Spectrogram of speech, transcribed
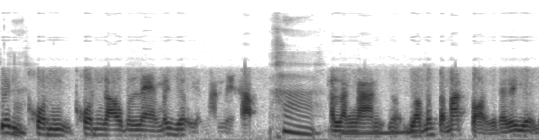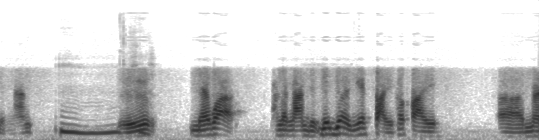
ซึ่งคนคนเรามันแรงไม่เยอะอย่างนั้นเลยครับ ค่ะ พลังงานเราไม่สามารถปล่อยอะไรได้เยอะอย่างนั้นอืมหรือแม้ว่าพลังงานเยอะๆอย่างเงี้ยใส่เข้าไปเอ่อใน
